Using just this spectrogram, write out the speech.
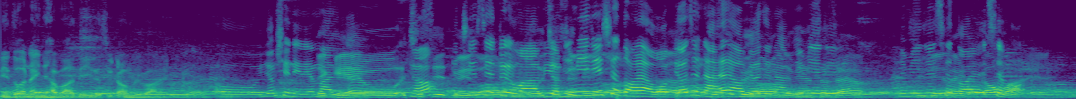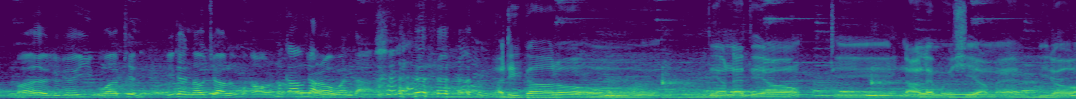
နေသွားနိုင်ကြပါသေးလို့ဆုတောင်းပေးပါတယ်ဟိုရုပ်ရှင်နေတဲ့မှာတကယ်ဟိုအချစ်စစ်တွေ့အချစ်စစ်တွေ့သွားပြီးတော့မြင်မြင်ချင်းချစ်သွားတာပေါ့ပြောချင်တာအဲ့ဒါကိုပြောချင်တာမြင်မြင်ချင်းမြင်မြင်ချင်းချစ်သွားတဲ့အချစ်ပေါ့ဘာလို့လူပြိုကြီးဟိုဟာဖြစ်နေဒီထက်နောက်ကျလို့မကောင်းဘူးမကောင်းတော့ကျွန်တော်ဝမ်းတာအဓိကတော့ဟိုတယောက်နဲ့တယောက်ဒီနားလည်မှုရှိရမယ်ပြီးတော့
